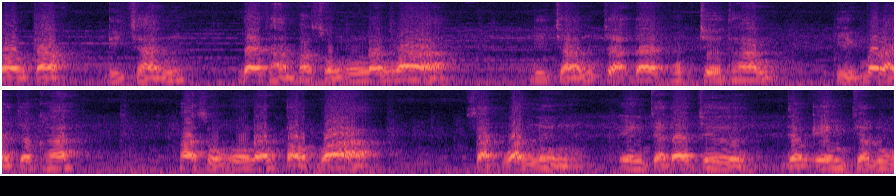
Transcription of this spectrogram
ก่อนกลับดิฉันได้ถามพระสงฆ์องค์นั้นว่า ดิฉันจะได้พบเจอท่านอีกเมื่อไหร่เจ้าคะ พระสงฆ์องค์นั้นตอบว่า สักวันหนึ่ง เองจะได้เจอ เดี๋ยวเองจะรู้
